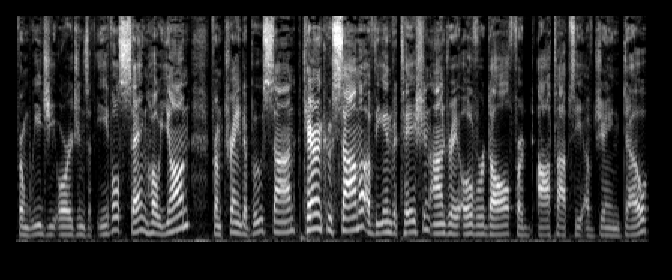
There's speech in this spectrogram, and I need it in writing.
from Ouija Origins of Evil, Sang Ho Yun from Train to Busan, Karyn Kusama of The Invitation, André Øvredal for Autopsy of Jane Doe.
